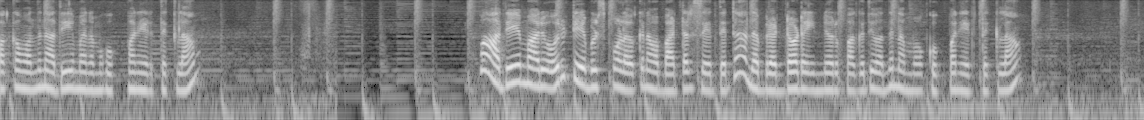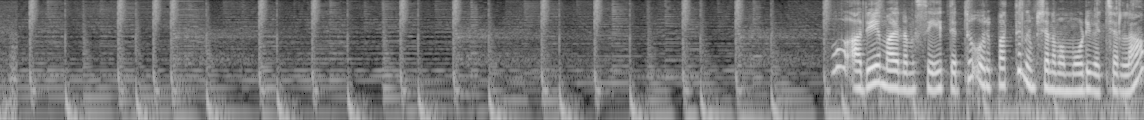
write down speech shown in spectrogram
பக்கம் வந்து அதே மாதிரி நம்ம குக் பண்ணி எடுத்துக்கலாம். இப்போ அதே மாதிரி ஒரு டேபிள் ஸ்பூன் அளவுக்கு நம்ம பட்டர் சேர்த்துட்டு அந்த ப்ரெட்டோட இன்னொரு பகுதி வந்து நம்ம குக் பண்ணி எடுத்துக்கலாம். அதே மாதிரி நம்ம சேர்த்துட்டு ஒரு பத்து நிமிஷம் நம்ம மூடி வச்சிடலாம்.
